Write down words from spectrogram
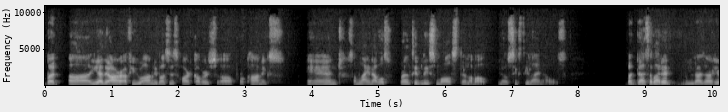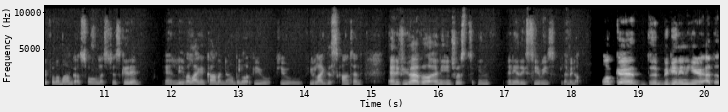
but uh, yeah, there are a few omnibuses, hardcovers uh, for comics, and some light novels, relatively small, still about you know 60 light novels. But that's about it. You guys are here for the manga, so let's just get in and leave a like and comment down below if you if you if you like this content, and if you have uh, any interest in any of these series, let me know. Okay, the beginning here at the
